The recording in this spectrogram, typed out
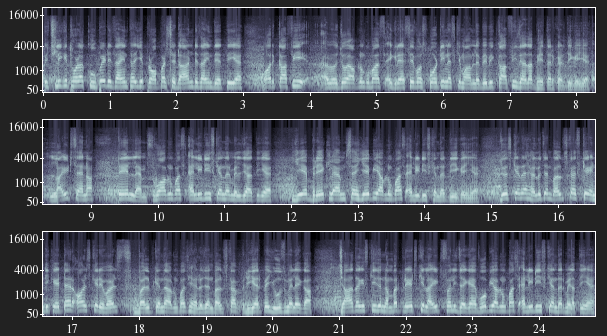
पिछली की थोड़ा कूपे डिज़ाइन था, ये प्रॉपर सेडान डिज़ाइन देती है, और काफ़ी जो आप लोगों के पास एग्रेसिव और स्पोर्टीनेस के मामले में भी काफ़ी ज़्यादा बेहतर कर दी गई है। लाइट्स है ना टेल लैम्प्स वो आप लोगों के पास एल के अंदर मिल जाती है। ये ब्रेक लैम्प्स हैं, ये भी आप लोगों के पास एल के अंदर दी गई हैं। जो इसके अंदर हेलोजन बल्ब का इसके इंडिकेटर और इसके रिवर्स बल्ब के अंदर आप लोगों के पास हेलोजन बल्ब का रियर पे यूज़ मिलेगा। जहाँ तक इसकी जो नंबर प्लेट्स की लाइट्स वाली जगह है, वो भी आप लोगों के पास एल के अंदर मिल जाती हैं।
